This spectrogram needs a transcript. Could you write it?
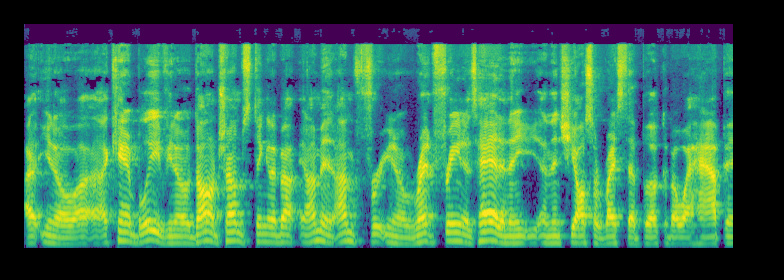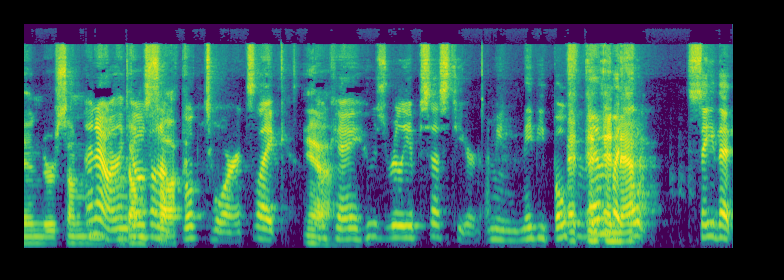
I, you know, I, I can't believe, you know, Donald Trump's thinking about, I'm in, I'm free, you know, rent free in his head. And then, he, and then she also writes that book about what happened or some. I know, and then goes on a book tour. It's like, Yeah. okay, who's really obsessed here? I mean, maybe both And- of them, and- and but that- say that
